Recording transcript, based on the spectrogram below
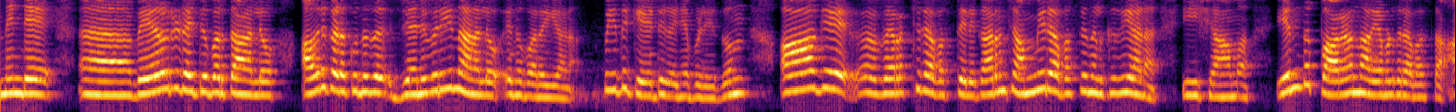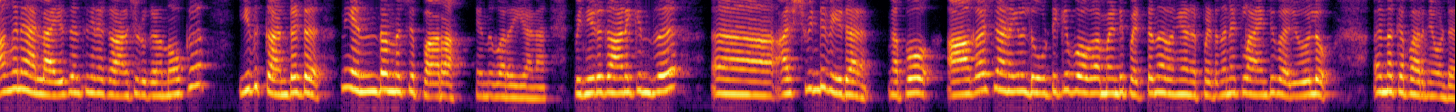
നിന്റെ വേറൊരു ഡേറ്റ് ഓഫ് ബർത്ത് ആണല്ലോ അതിൽ കിടക്കുന്നത് ജനുവരി എന്നാണല്ലോ എന്ന് പറയുകയാണ്. അപ്പോൾ ഇത് കേട്ട് കഴിഞ്ഞപ്പോഴേക്കും ആകെ വിറച്ചൊരവസ്ഥയിൽ കാരണം ചമ്മിയൊരു അവസ്ഥ നിൽക്കുകയാണ് ഈ ശ്യാമ്. എന്ത് പറയണമെന്ന് അവസ്ഥ. അങ്ങനെ ആ ലൈസൻസ് ഇങ്ങനെ കാണിച്ചു കൊടുക്കണം നോക്ക് ഇത് കണ്ടിട്ട് നീ എന്തെന്ന് വെച്ചാൽ പറ എന്ന് പറയുകയാണ്. പിന്നീട് കാണിക്കുന്നത് അശ്വിന്റെ വീടാണ്. അപ്പോൾ ആകാശാണെങ്കിൽ ഡ്യൂട്ടിക്ക് പോകാൻ വേണ്ടി പെട്ടെന്ന് ഇറങ്ങിയാണ് പെട്ടെന്ന് തന്നെ ക്ലയന്റ് വരുമല്ലോ. എന്നൊക്കെ പറഞ്ഞുകൊണ്ട്.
